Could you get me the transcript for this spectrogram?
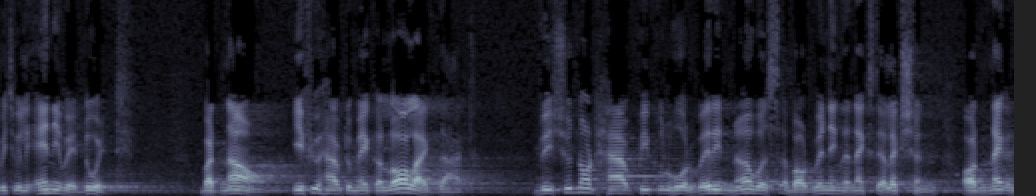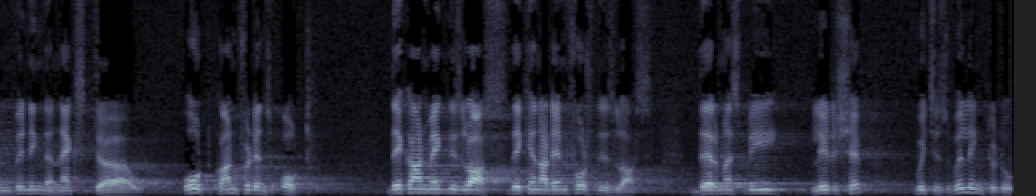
which will anyway do it. But now, if you have to make a law like that, we should not have people who are very nervous about winning the next election or ne winning the next uh, vote, confidence vote. They can't make these laws, they cannot enforce these laws. There must be leadership which is willing to do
